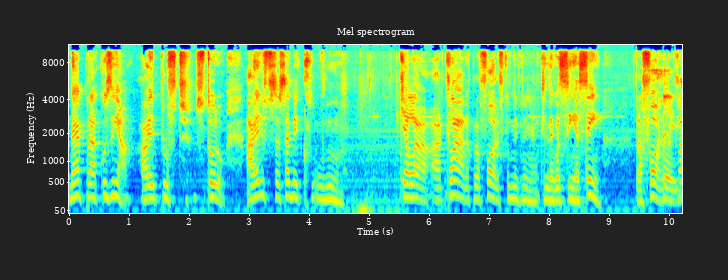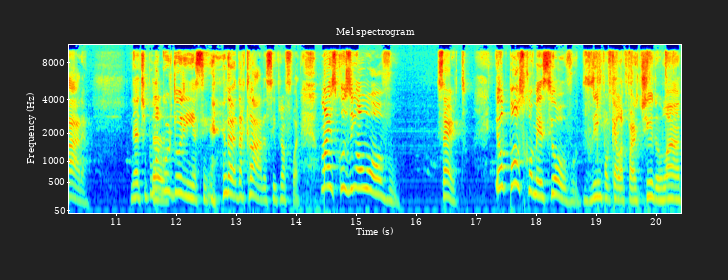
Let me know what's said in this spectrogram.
né, para cozinhar. Aí pluf, estourou. Aí ele sabe aquela a clara para fora, fica aquele negocinho assim para fora Sei. da clara. Né? Tipo uma é. gordurinha assim, da, da clara assim para fora. Mas cozinhou o ovo, certo? Eu posso comer esse ovo? Limpo aquela partida lá?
